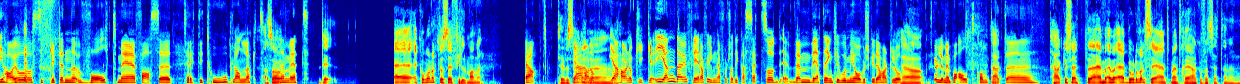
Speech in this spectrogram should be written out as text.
de har jo sikkert en Volt med fase 32 planlagt. Altså- Hvem vet. det, jeg, jeg kommer nok til å se filmene. Ja. Jeg har, TV-serien nok, eh, jeg har nok ikke Igjen, det er jo flere av filmene jeg fortsatt ikke har sett, så hvem vet egentlig hvor mye overskudd jeg har til å ja, følge med på alt content. Jeg, Jeg har ikke sett eh, jeg, jeg, burde vel se Ant-Man 3. Jeg har ikke fått sett den ennå.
